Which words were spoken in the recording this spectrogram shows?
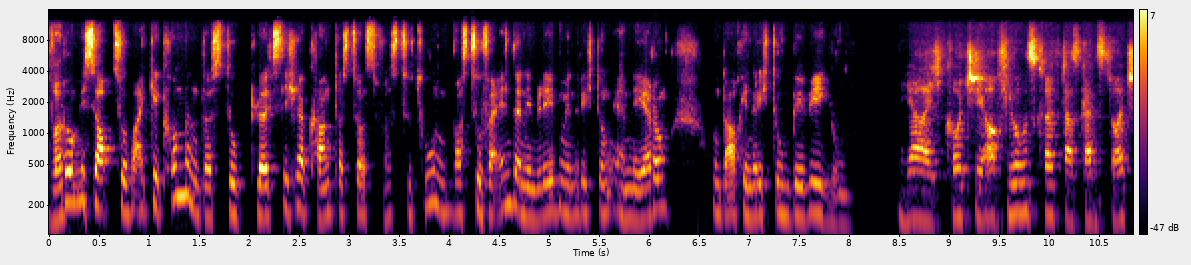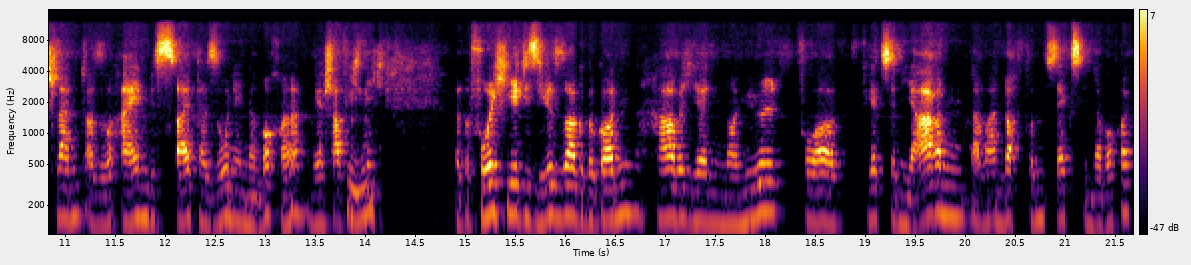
Warum ist es ab so weit gekommen, dass du plötzlich erkannt hast, du hast was zu tun, was zu verändern im Leben in Richtung Ernährung und auch in Richtung Bewegung? Ja, ich coache auch Führungskräfte aus ganz Deutschland, also ein bis zwei Personen in der Woche. Mehr schaffe ich mhm. nicht. Bevor ich hier die Seelsorge begonnen habe, hier in Neumühl vor 14 Jahren, da waren doch fünf, sechs in der Woche.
